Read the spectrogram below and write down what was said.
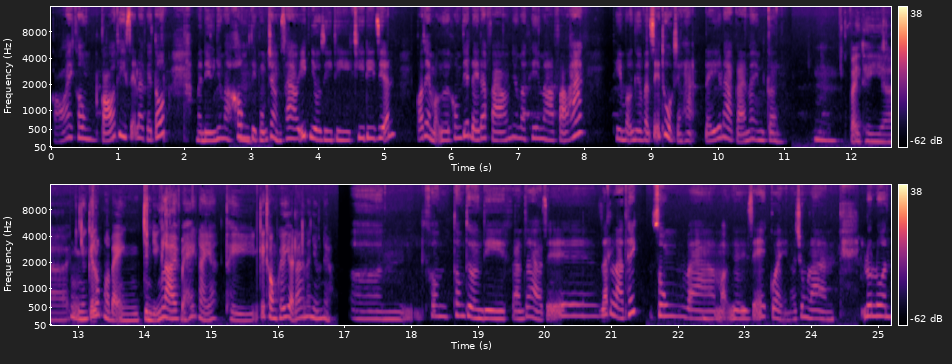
có hay không có thì sẽ là cái tốt mà nếu như mà không ừ. thì cũng chẳng sao ít nhiều gì thì khi đi diễn có thể mọi người không biết đấy là pháo nhưng mà khi mà pháo hát thì mọi người vẫn sẽ thuộc chẳng hạn đấy là cái mà em cần Ừ. Vậy thì uh, những cái lúc mà bạn trình diễn live bài hát này á thì cái không khí ở đó nó như thế nào? Ờ, không thông thường thì khán giả sẽ rất là thích sung và ừ. mọi người sẽ quẩy nói chung là luôn luôn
